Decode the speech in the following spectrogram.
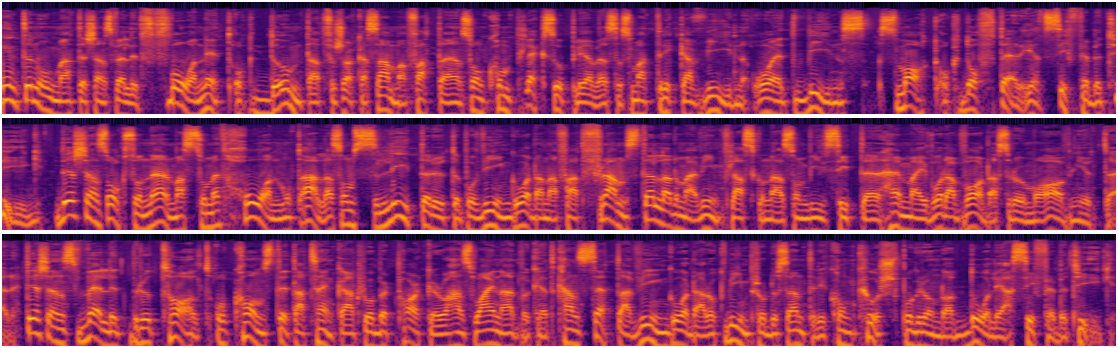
Inte nog med att det känns väldigt fånigt och dumt att försöka sammanfatta en sån komplex upplevelse som att dricka vin och ett vins smak och dofter i ett sifferbetyg. Det känns också närmast som ett hån mot alla som sliter ute på vingårdar vingårdarna för att framställa de här vinflaskorna som vi sitter hemma i våra vardagsrum och avnjuter. Det känns väldigt brutalt och konstigt att tänka att Robert Parker och hans Wine Advocate kan sätta vingårdar och vinproducenter i konkurs på grund av dåliga sifferbetyg.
